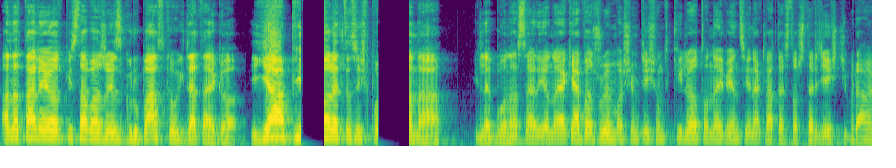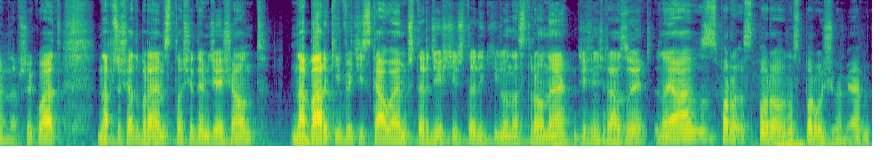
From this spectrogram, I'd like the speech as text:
a Natalia odpisała, że jest grubaską i dlatego. Ja pierdolę, ty jesteś pojana. Ile było na serio? No jak ja ważyłem 80 kg, to najwięcej na klatę 140 brałem na przykład. Na przysiad brałem 170. Na barki wyciskałem 44 kg na stronę 10 razy. No ja sporo, sporo, no sporo siłę miałem.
